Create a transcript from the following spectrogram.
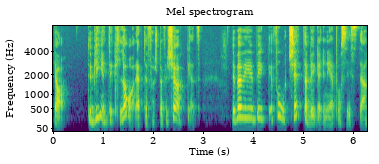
ja, du blir ju inte klar efter första försöket. Du behöver ju bygga, fortsätta bygga din e-postlista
